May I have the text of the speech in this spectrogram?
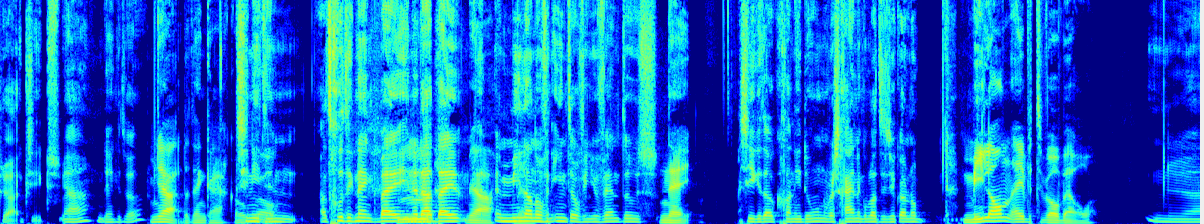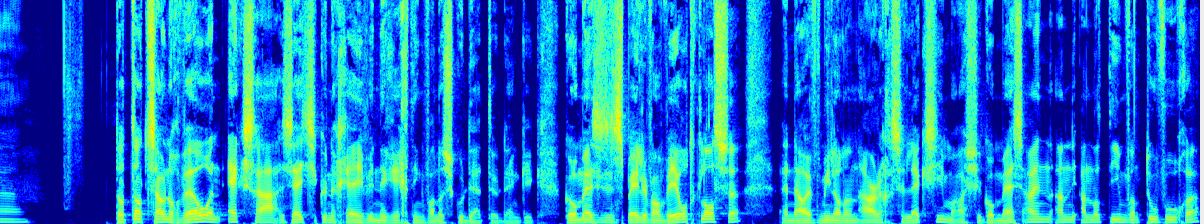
Ja, ik, zie- ik, ja, ik denk het wel. Ja, dat denk ik Ik eigenlijk zie ook niet wel. in... Het goed, ik denk bij, Mm, inderdaad bij ja, een Milan ja. of een Inter of een Juventus... Nee, zie ik het ook gewoon niet doen. Waarschijnlijk omdat hij natuurlijk ook nog... Milan eventueel wel. Ja, Dat, dat zou nog wel een extra zetje kunnen geven in de richting van de Scudetto, denk ik. Gomez is een speler van wereldklasse. En nou heeft Milan een aardige selectie. Maar als je Gomez aan, aan, aan dat team kan toevoegen,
